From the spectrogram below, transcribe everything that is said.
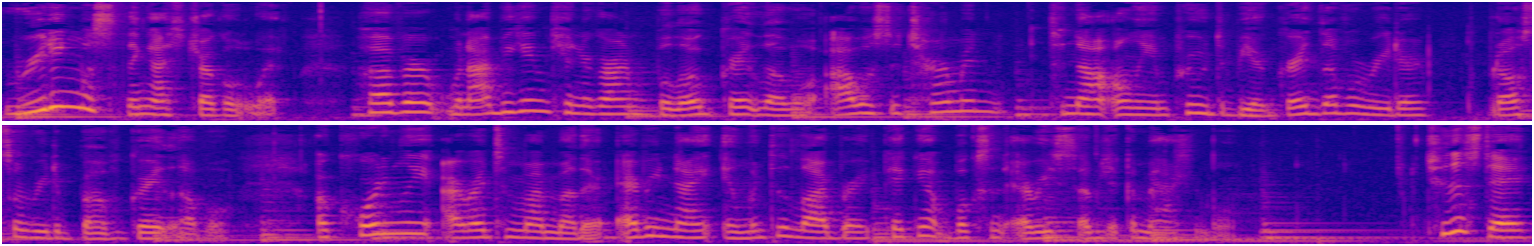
Reading was the thing I struggled with. However, when I began kindergarten below grade level, I was determined to not only improve to be a grade level reader, but also read above grade level. Accordingly, I read to my mother every night and went to the library picking up books on every subject imaginable. To this day,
